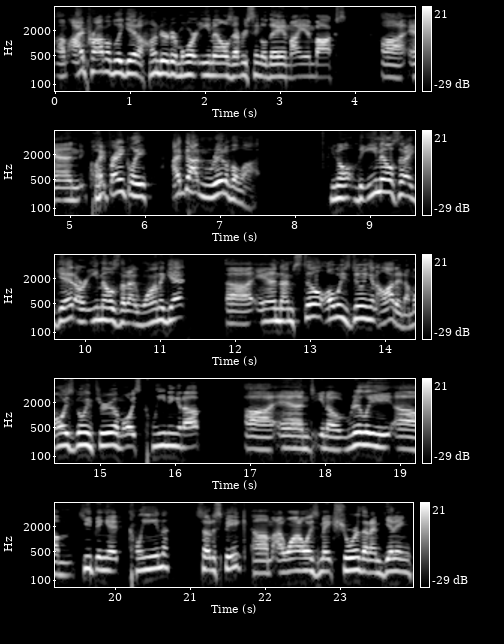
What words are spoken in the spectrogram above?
Um, I probably get a hundred or more emails every single day in my inbox, uh, and quite frankly, I've gotten rid of a lot. You know, the emails that I get are emails that I want to get uh, and I'm still always doing an audit. I'm always going through, I'm always cleaning it up, uh, and, you know, really um, keeping it clean, so to speak. Um, I want to always make sure that I'm getting,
